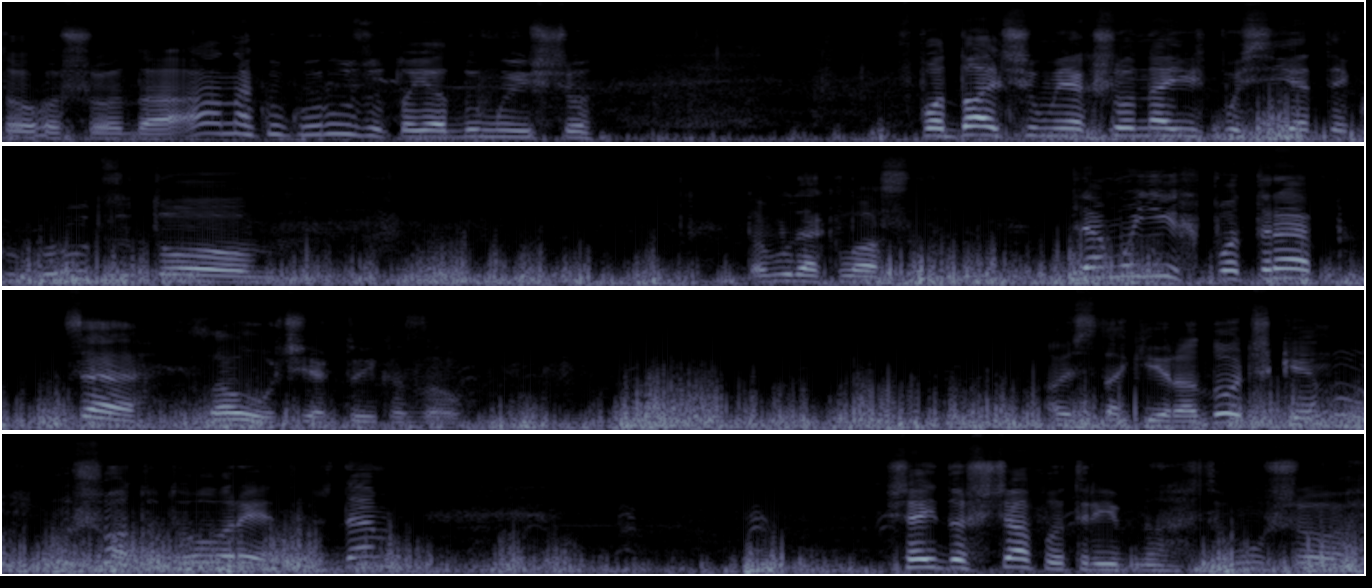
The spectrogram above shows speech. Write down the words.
того, що да. А на кукурузу, то я думаю, що в подальшому, якщо нею посіяти кукурудзу, то, то буде класно. Для моїх потреб це за очі, як той казав. Ось такі радочки. Ну, ну що тут говорити? Ждем. Ще й доща потрібно, тому що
